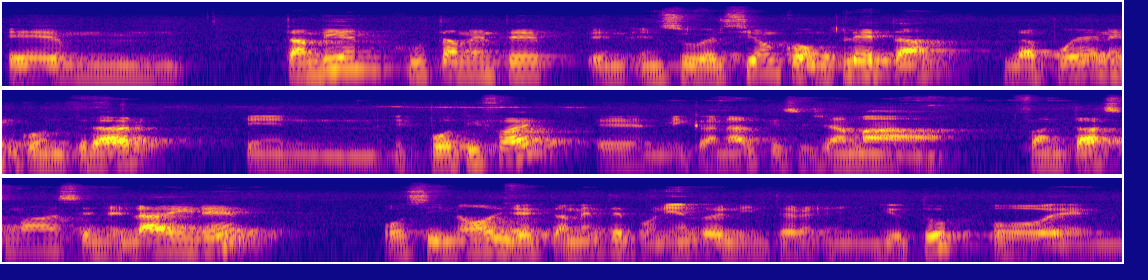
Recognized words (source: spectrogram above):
em, también justamente en, su versión completa la pueden encontrar en Spotify, en mi canal que se llama Fantasmas en el Aire, o si no, directamente poniendo en, en YouTube o en,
